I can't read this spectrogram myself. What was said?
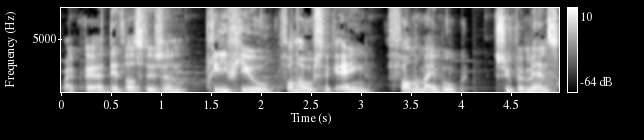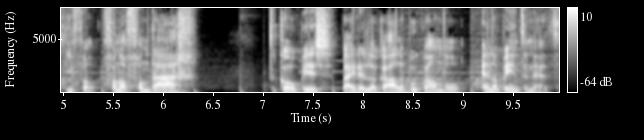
Maar ik, dit was dus een preview van hoofdstuk 1 van mijn boek Supermens, die vanaf vandaag te koop is bij de lokale boekhandel en op internet.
